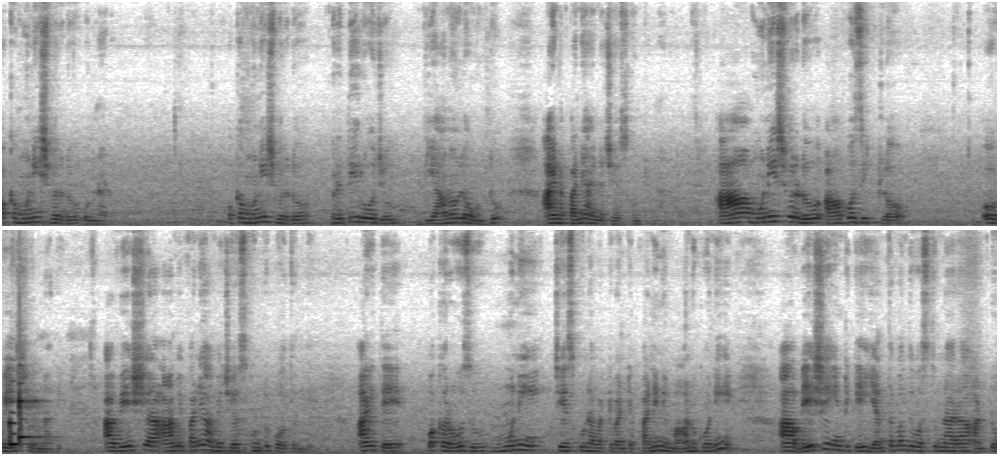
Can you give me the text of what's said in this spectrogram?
ఒక మునీశ్వరుడు ఉన్నాడు. ఒక మునీశ్వరుడు ప్రతిరోజు ధ్యానంలో ఉంటూ ఆయన పని ఆయన చేసుకుంటున్నాడు. ఆ మునీశ్వరుడు ఆపోజిట్లో ఓ వేష్య ఉన్నది. ఆ వేష్య ఆమె పని ఆమె చేసుకుంటూ పోతుంది. అయితే ఒకరోజు ముని చేసుకున్నటువంటి పనిని మానుకొని ఆ వేష ఇంటికి ఎంతమంది వస్తున్నారా అంటూ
